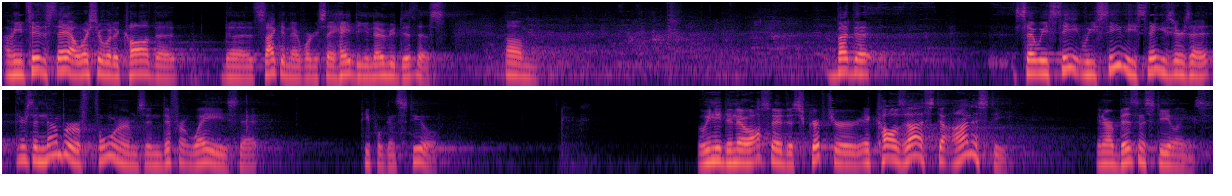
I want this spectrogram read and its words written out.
I mean, to this day, I wish I would have called the, the psychic network and say, hey, do you know who did this? Um, but the, so we see, we see these things. There's a, there's a number of forms and different ways that people can steal. We need to know also the scripture, it calls us to honesty in our business dealings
